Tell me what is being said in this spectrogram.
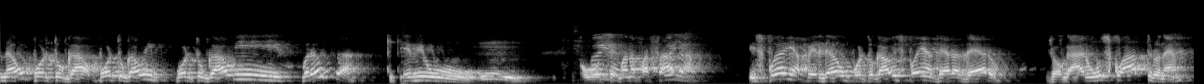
Não, Portugal. Portugal e, Portugal e França, que teve um. um Espanha, semana passada. Espanha. Espanha, perdão, Portugal e Espanha 0 a 0 Jogaram os quatro, né?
